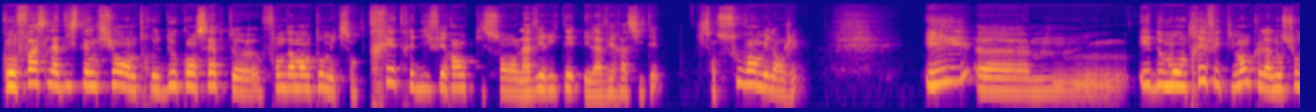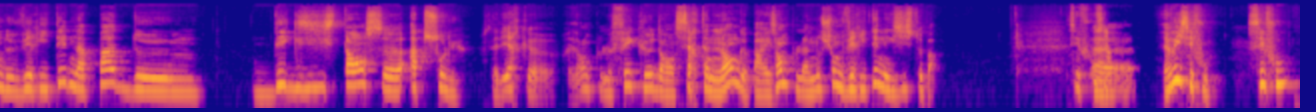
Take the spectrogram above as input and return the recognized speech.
qu'on fasse la distinction entre deux concepts euh, fondamentaux mais qui sont très très différents, qui sont la vérité et la véracité, qui sont souvent mélangés, et, euh, et de montrer effectivement que la notion de vérité n'a pas de d'existence euh, absolue. C'est-à-dire que, par exemple, le fait que dans certaines langues, par exemple, la notion de vérité n'existe pas. C'est fou ça. oui, c'est fou. C'est fou.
